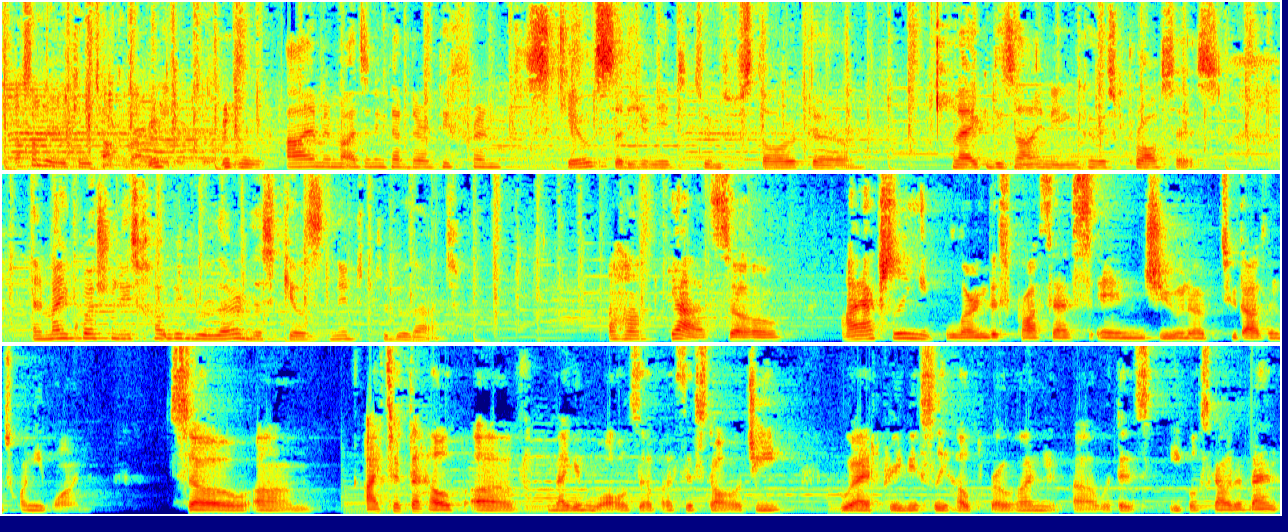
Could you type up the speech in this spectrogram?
That's something we can talk about later too. Mm-hmm. I'm imagining that there are different skills that you need to start, uh, like designing this process. And my question is, how did you learn the skills needed to do that? Uh huh. Yeah. So I actually learned this process in June of 2021. So um, I took the help of Megan Walls of Assistology, who had previously helped Rohan uh, with his Eagle Scout event.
